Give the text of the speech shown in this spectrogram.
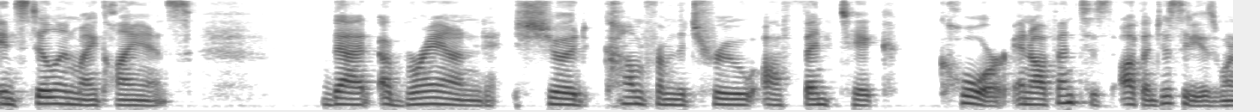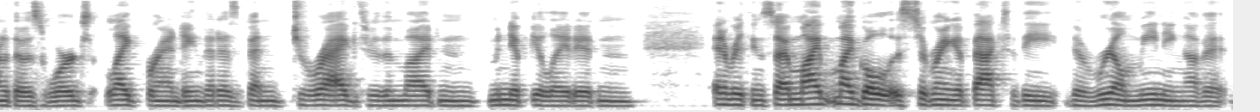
instill in my clients that a brand should come from the true, authentic core. And authentic, authenticity is one of those words like branding that has been dragged through the mud and manipulated and, and everything. So my, my goal is to bring it back to the, the real meaning of it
